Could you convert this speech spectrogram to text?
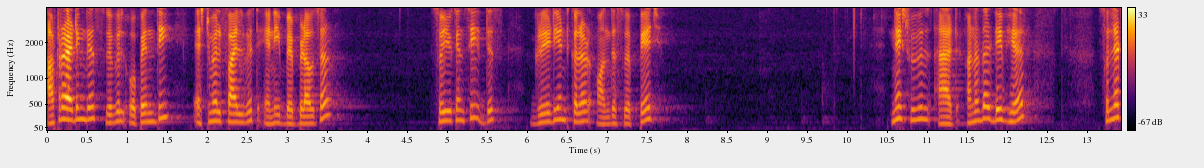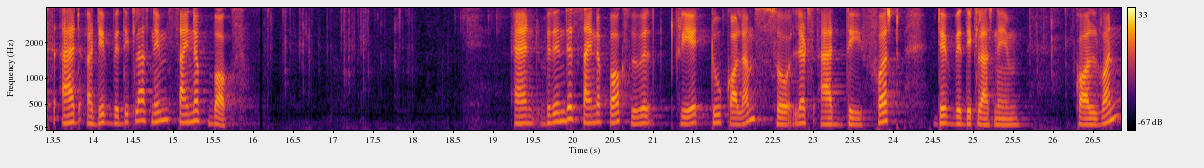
After adding this, we will open the HTML file with any web browser. So you can see this gradient color on this web page. Next, we will add another div here. So let's add a div with the class name sign up box. And within this sign up box, we will create two columns. So let's add the first div with the class name col1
